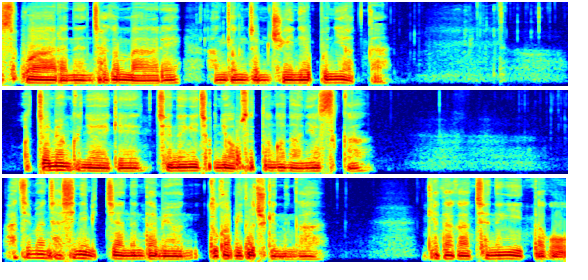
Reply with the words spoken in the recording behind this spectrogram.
올레스부아라는 작은 마을의 안경점 주인일 뿐이었다. 어쩌면 그녀에게 재능이 전혀 없었던 건 아니었을까? 하지만 자신이 믿지 않는다면 누가 믿어주겠는가? 게다가 재능이 있다고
